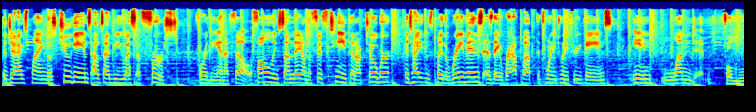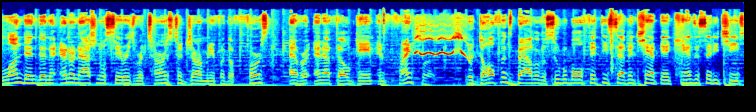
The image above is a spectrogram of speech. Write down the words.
The Jags playing those two games outside the U.S. a first for the NFL. The following Sunday on the 15th in October, the Titans play the Ravens as they wrap up the 2023 games in London. From London, then the international series returns to Germany for the first ever NFL game in Frankfurt. The Dolphins battle the Super Bowl 57 champion Kansas City Chiefs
